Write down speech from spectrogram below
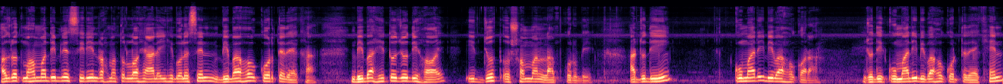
হজরত মোহাম্মদ ইবনে সিরিন রহমতুল্লাহ আলাইহি বলেছেন, বিবাহ করতে দেখা, বিবাহিত যদি হয়, ইজ্জত ও সম্মান লাভ করবে। আর যদি কুমারী বিবাহ করা, যদি কুমারী বিবাহ করতে দেখেন,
